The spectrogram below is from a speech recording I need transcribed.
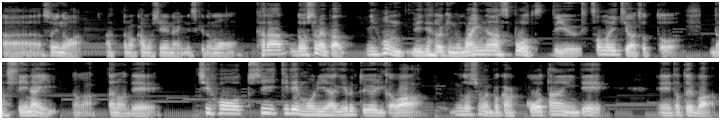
あーそういうのはあったのかもしれないんですけども、ただ、どうしてもやっぱ、日本でいた時のマイナースポーツっていう、その域はちょっと出していないのがあったので、地方、地域で盛り上げるというよりかは、どうしてもやっぱ学校単位で、えー例えば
